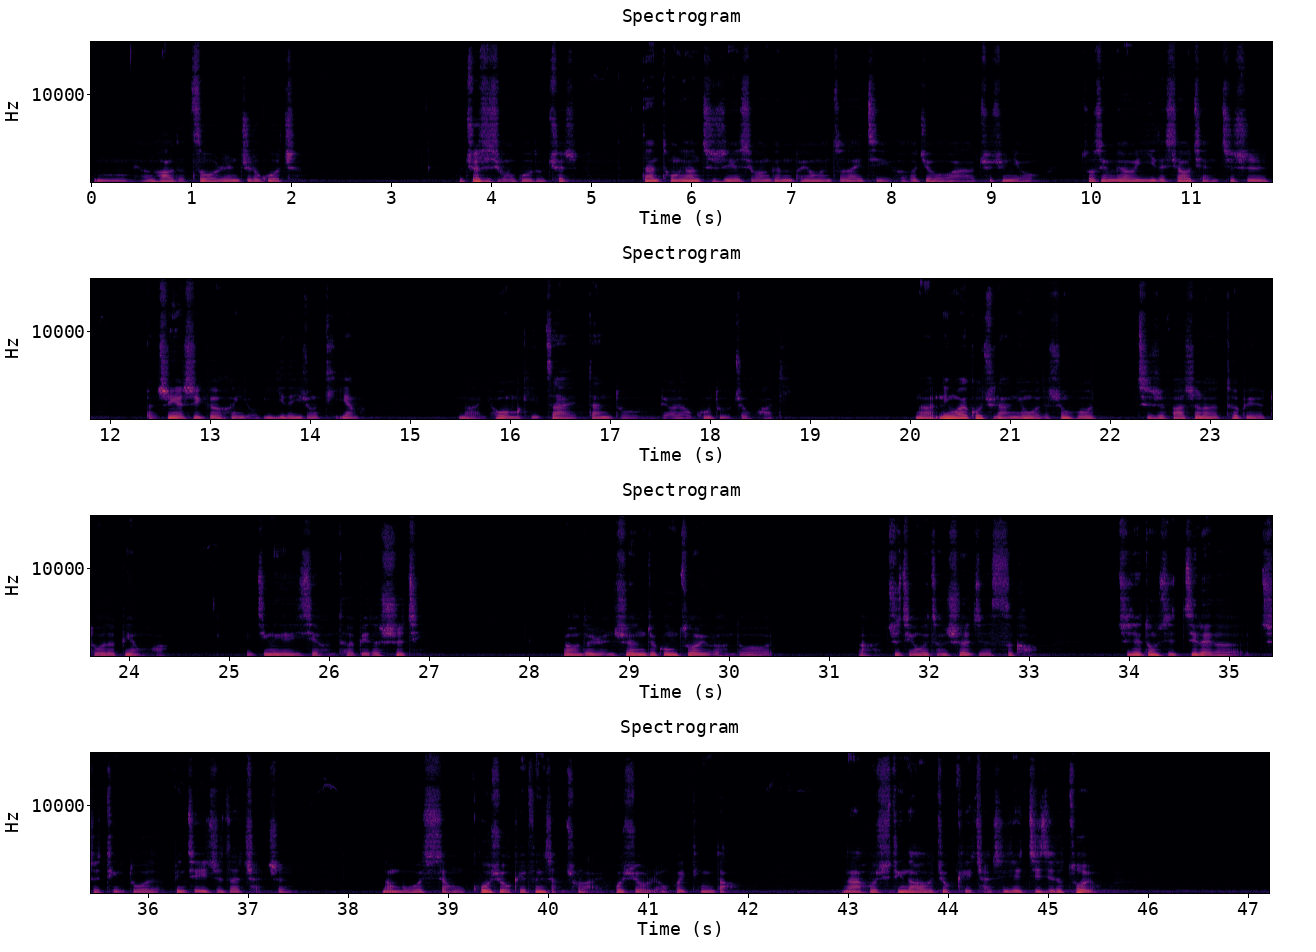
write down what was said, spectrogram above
嗯，很好的自我认知的过程。我确实喜欢孤独，确实，但同样其实也喜欢跟朋友们坐在一起喝喝酒啊，吹吹牛，做些没有意义的消遣。其实本身也是一个很有意义的一种体验嘛。那以后我们可以再单独聊聊孤独这个话题。那另外，过去两年我的生活其实发生了特别多的变化。经历了一些很特别的事情，让我对人生、对工作有了很多啊之前未曾涉及的思考。这些东西积累的其实挺多的，并且一直在产生。那我想，或许我可以分享出来，或许有人会听到。那或许听到就可以产生一些积极的作用。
